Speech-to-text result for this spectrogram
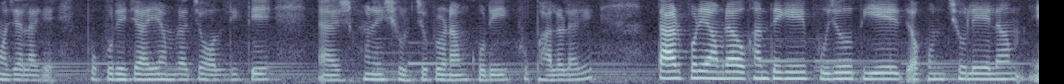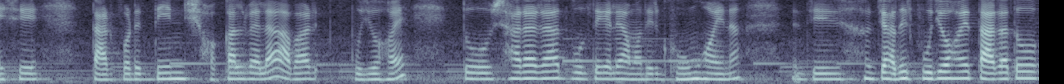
মজা লাগে। পুকুরে যাই আমরা জল দিতে মানে সূর্য প্রণাম করি, খুব ভালো লাগে। তারপরে আমরা ওখান থেকে পুজো দিয়ে যখন চলে এলাম, এসে তারপরের দিন সকালবেলা আবার পুজো হয়। তো সারা রাত বলতে গেলে আমাদের ঘুম হয় না। যে যাদের পুজো হয় তারা তো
